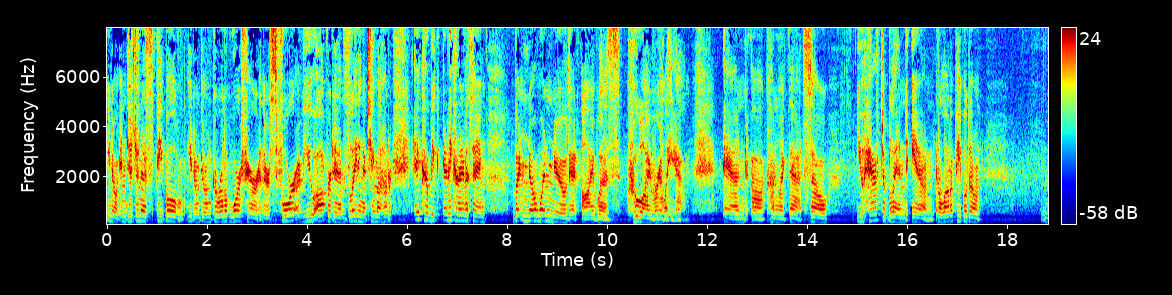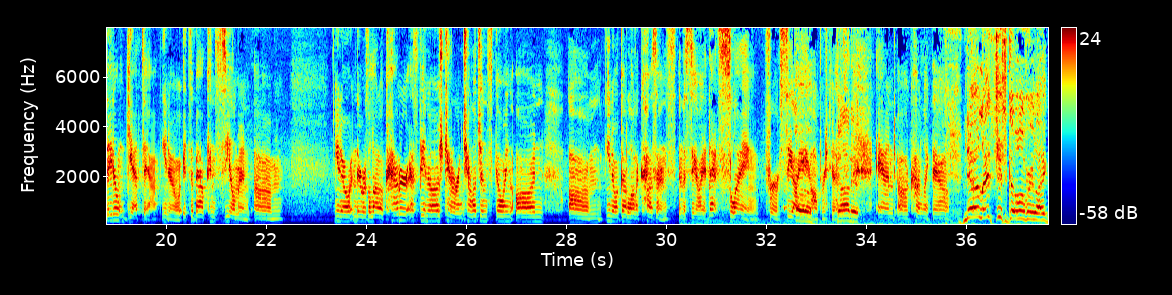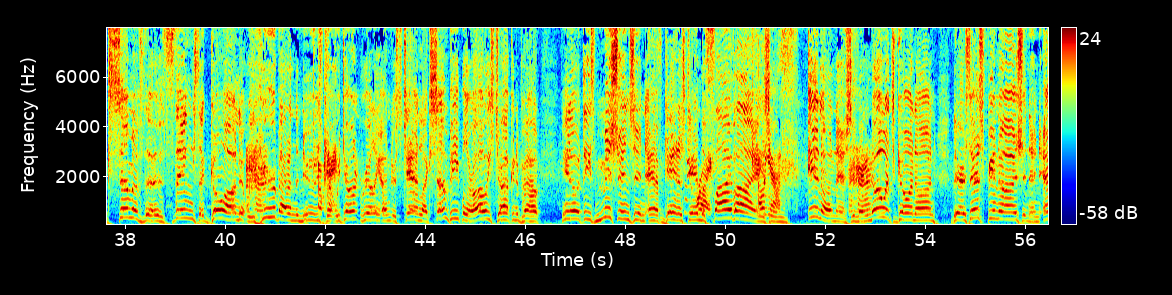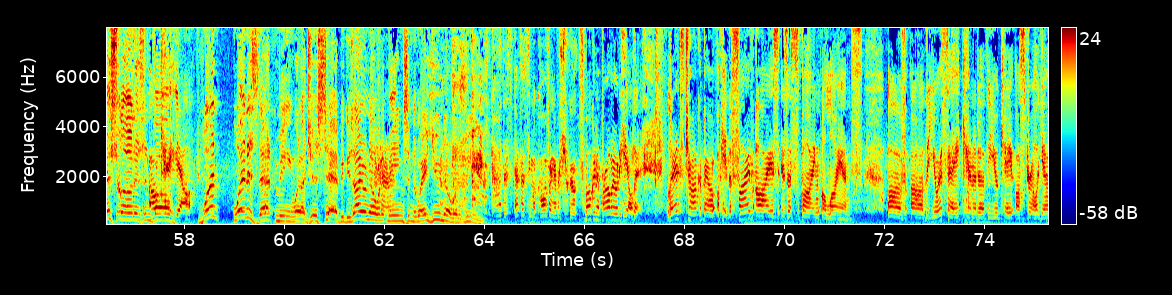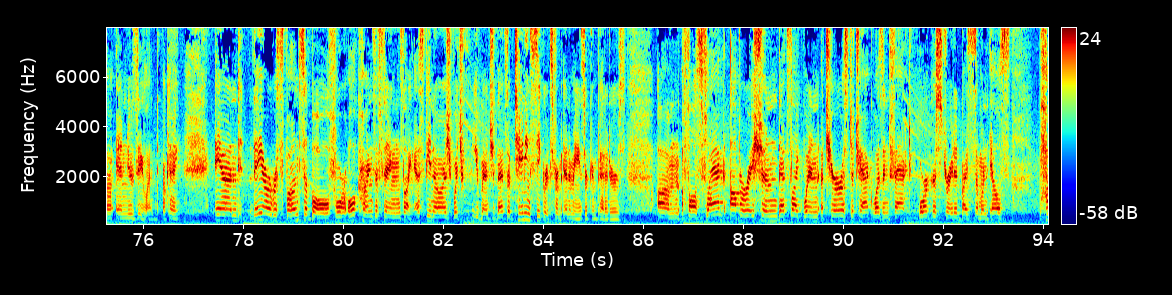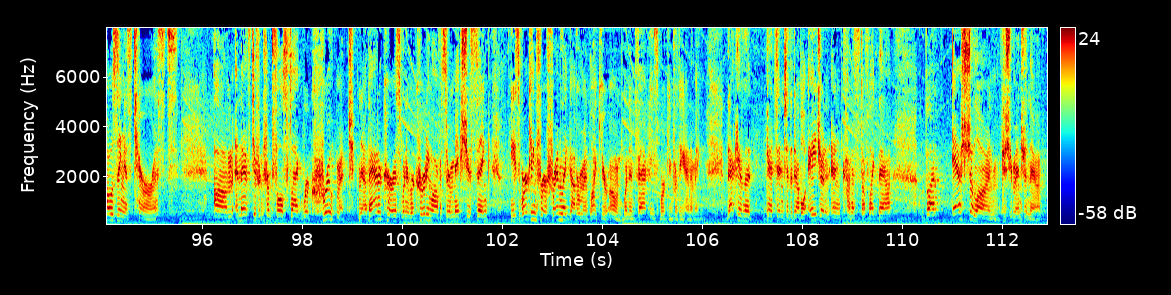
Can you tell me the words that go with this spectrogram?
you know, indigenous people, you know, doing guerrilla warfare, and there's four of you operatives leading a team of 100. It could be any kind of a thing, but no one knew that I was who I really am. And uh, kind of like that. So you have to blend in, and a lot of people don't. They don't get that, you know. It's about concealment. Um, you know, and there was a lot of counter espionage, counterintelligence going on. Um, you know, I've got a lot of cousins in the CIA. That's slang for CIA Oh, operatives. got it. And uh, kind of like that. Now let's just go over like some of the things that go on that we hear about in the news, but Uh-huh. We don't really understand. Like some people are always talking about, you know, with these missions in Afghanistan, Right. the Five Eyes, Oh, yes. and in on this, and they Uh-huh. know what's going on. There's espionage, and then Echelon is involved. yeah. What? What does that mean? What I just said? Because I don't know what it Uh-huh. means in the way you know what it means. God, this FSC cough, never should go. Smoking it probably would have healed it. Let's talk about, okay, the Five Eyes is a spying alliance of uh, the USA, Canada, the UK, Australia, and New Zealand, okay? And they are responsible for all kinds of things like espionage, which you mentioned, that's obtaining secrets from enemies or competitors. Um, a false flag operation, that's like when a terrorist attack was in fact orchestrated by someone else posing as terrorists. Um, and that's different from false flag recruitment. Now, that occurs when a recruiting officer makes you think he's working for a friendly government like your own, when in fact he's working for the enemy. That gets into the double agent and kind of stuff like that. But Echelon, because you mentioned that,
